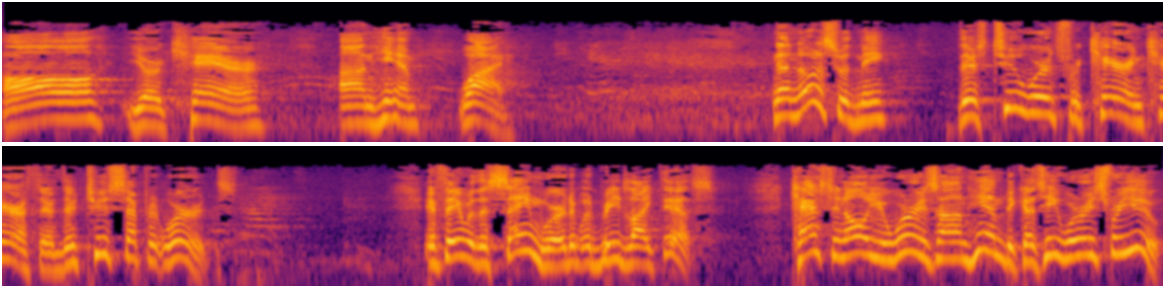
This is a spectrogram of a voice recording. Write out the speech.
all your care on Him. Why? Now, notice with me, there's two words for care and careth there. They're two separate words. If they were the same word, it would read like this Casting all your worries on Him because He worries for you.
